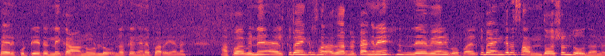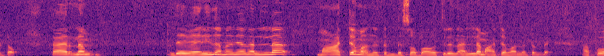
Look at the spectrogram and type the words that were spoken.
പേരക്കുട്ടിയായിട്ട് തന്നെ കാണുള്ളൂ എന്നൊക്കെ ഇങ്ങനെ പറയണേ. അപ്പോൾ പിന്നെ അയാൾക്ക് ഭയങ്കര അത് പറഞ്ഞിട്ട് അങ്ങനെ ദേവയാനി പോകും അപ്പോൾ അയാൾക്ക് ഭയങ്കര സന്തോഷം തോന്നുകയാണ് കേട്ടോ. കാരണം ദേവയാനി എന്ന് പറഞ്ഞു കഴിഞ്ഞാൽ നല്ല മാറ്റം വന്നിട്ടുണ്ട്. സ്വഭാവത്തിൽ നല്ല മാറ്റം വന്നിട്ടുണ്ട്. അപ്പോൾ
